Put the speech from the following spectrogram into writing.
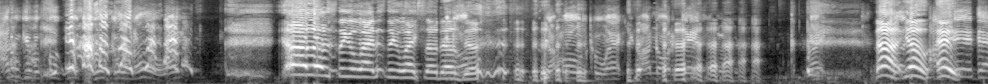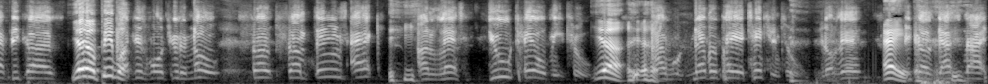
I don't give a fuck what, what's going on, right? Yo, I love this nigga Wax. This nigga Wax so know? yo. I'm old school, act. You know, I know all the dance right? nah, But yo, I hey, said that because yo, yo, people. I just want you to know some some things act unless you tell me to. yeah, yeah. I will never pay attention to. You know what I'm saying? Hey, Because that's not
